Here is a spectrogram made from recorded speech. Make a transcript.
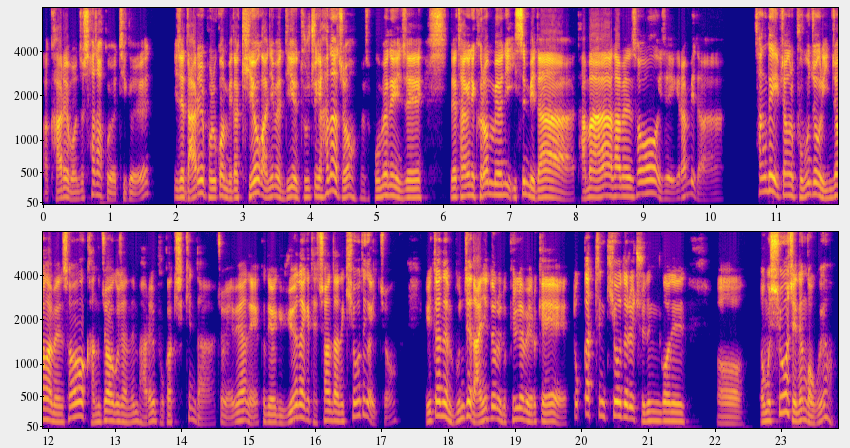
아, 가를 먼저 찾았고요. 디귿. 이제 나를 볼 겁니다. 기억 아니면 니은 둘 중에 하나죠. 그래서 보면은 이제 네 당연히 그런 면이 있습니다. 다만 하면서 이제 얘기를 합니다. 상대 입장을 부분적으로 인정하면서 강조하고자 하는 바를 부각시킨다. 좀 애매하네. 근데 여기 유연하게 대처한다는 키워드가 있죠. 일단은 문제 난이도를 높이려면 이렇게 똑같은 키워드를 주는 거는 어 너무 쉬워지는 거고요.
